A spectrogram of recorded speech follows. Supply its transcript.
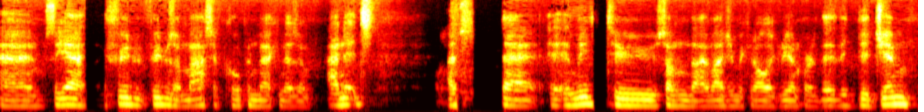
Um, so yeah, food food was a massive coping mechanism, and it's uh, it, it leads to something that I imagine we can all agree on. Where the, the, the gym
